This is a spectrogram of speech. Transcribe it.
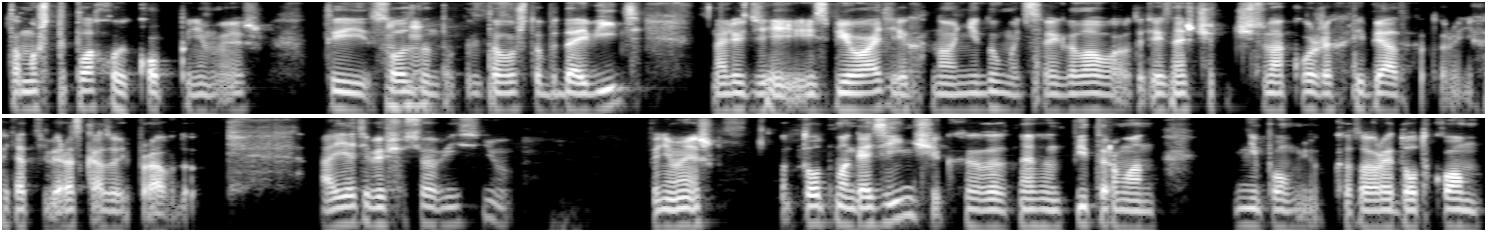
потому что ты плохой коп, понимаешь? Ты создан mm-hmm. только для того, чтобы давить на людей, избивать их, но не думать своей головой. Вот этих, знаешь, чернокожих ребят, которые не хотят тебе рассказывать правду. А я тебе все, все объясню. Понимаешь? Вот тот магазинчик, этот Нэтан Питерман, не помню, который .com,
